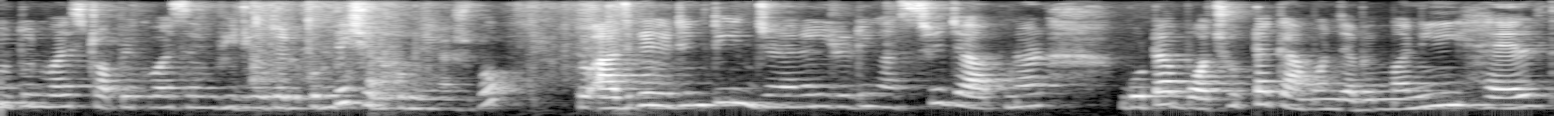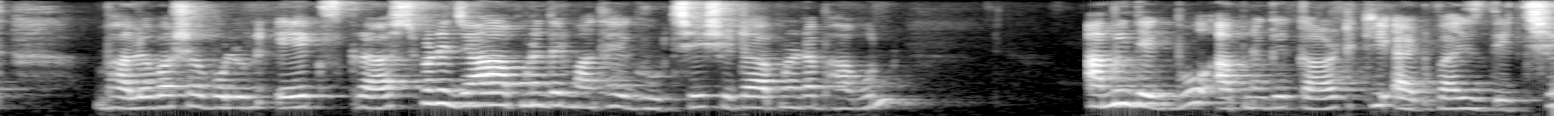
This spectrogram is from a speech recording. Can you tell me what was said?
নতুন ওয়াইজ টপিক ওয়াইজ আমি ভিডিও যেরকম দিই সেরকম নিয়ে আসব। তো আজকে রিডিংটি ইন জেনারেল রিডিং আসছে যে আপনার গোটা বছরটা কেমন যাবে? মানি হেলথ ভালোবাসা বলুন এক্স ক্রাশ মানে যা আপনাদের মাথায় ঘুরছে সেটা আপনারা ভাবুন। আমি দেখব আপনাকে কার্ড কি অ্যাডভাইস দিচ্ছে।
